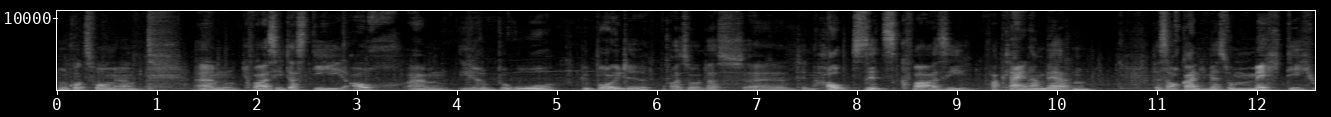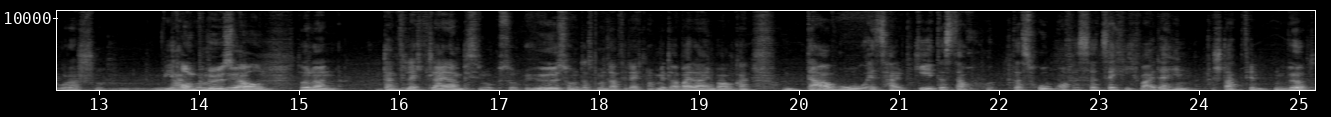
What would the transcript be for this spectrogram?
in Kurzform, ja, ähm, quasi, dass die auch ähm, ihre Bürogebäude, also das, äh, den Hauptsitz quasi verkleinern werden. Das auch gar nicht mehr so mächtig oder wie halt Pompös ja, bauen. sondern dann vielleicht kleiner, ein bisschen luxuriös und dass man da vielleicht noch Mitarbeiter einbauen kann. Und da, wo es halt geht, dass da das Homeoffice tatsächlich weiterhin stattfinden wird,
